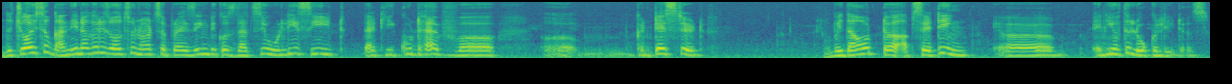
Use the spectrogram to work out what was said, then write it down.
the choice of Gandhinagar is also not surprising because that's the only seat that he could have uh, uh, contested without uh, upsetting uh, any of the local leaders.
